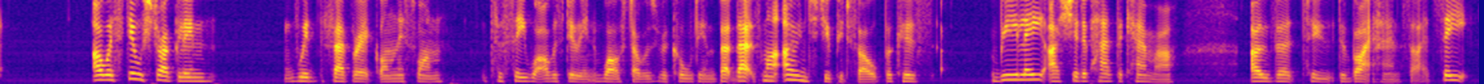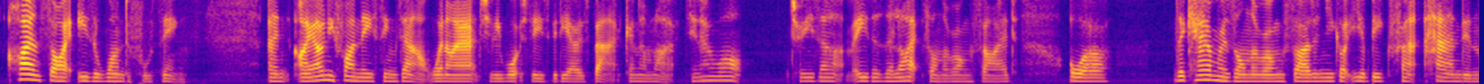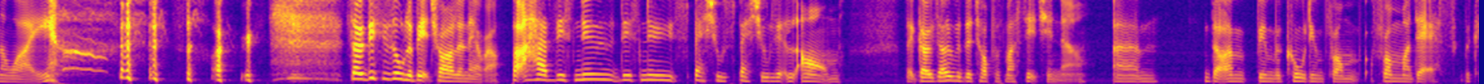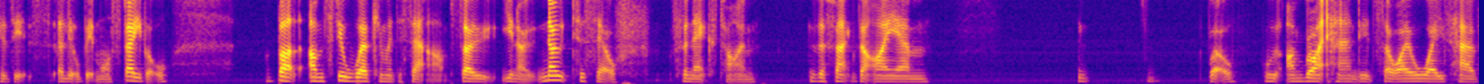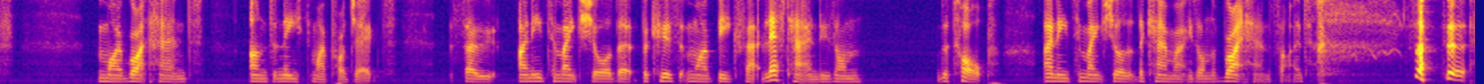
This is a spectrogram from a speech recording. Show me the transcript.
I was still struggling with the fabric on this one to see what I was doing whilst I was recording, but that's my own stupid fault because really I should have had the camera over to the right hand side. See, hindsight is a wonderful thing. And I only find these things out when I actually watch these videos back and I'm like, do you know what, Teresa? Either the light's on the wrong side or the camera's on the wrong side and you got your big fat hand in the way. so, so this is all a bit trial and error. But I have this new this new special special little arm that goes over the top of my stitching now. Um, that I've been recording from from my desk because it's a little bit more stable. But I'm still working with the setup. So, you know, note to self for next time the fact that I am well, I'm right-handed, so I always have my right hand underneath my project. So I need to make sure that because my big fat left hand is on the top, I need to make sure that the camera is on the right hand side. so that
